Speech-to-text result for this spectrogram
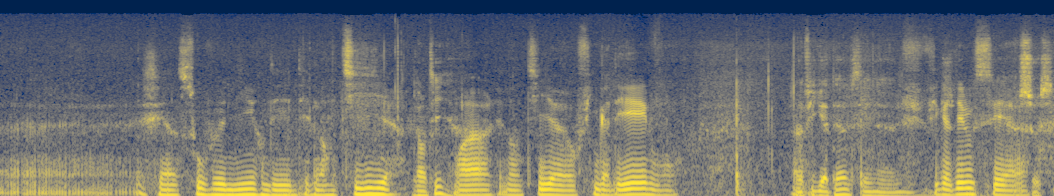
euh, j'ai un souvenir des, des lentilles. Lentilles? Voilà, les lentilles euh, au figadelle. Ou, c'est une, figadelle, c'est une sauce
